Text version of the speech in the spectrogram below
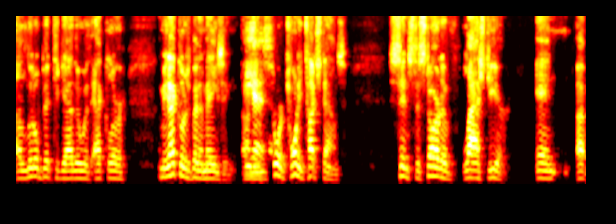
a little bit together with Ekeler. I mean, Ekeler's been amazing. He has he scored 20 touchdowns since the start of last year and uh,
